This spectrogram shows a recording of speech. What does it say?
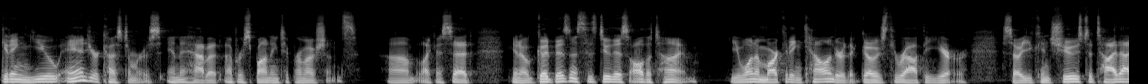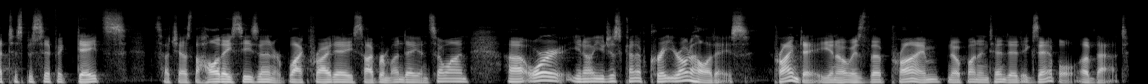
getting you and your customers in the habit of responding to promotions. Um, like I said, you know, good businesses do this all the time. You want a marketing calendar that goes throughout the year. So you can choose to tie that to specific dates, such as the holiday season or Black Friday, Cyber Monday, and so on. Uh, or, you know, you just kind of create your own holidays. Prime Day, you know, is the prime, no pun intended, example of that.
